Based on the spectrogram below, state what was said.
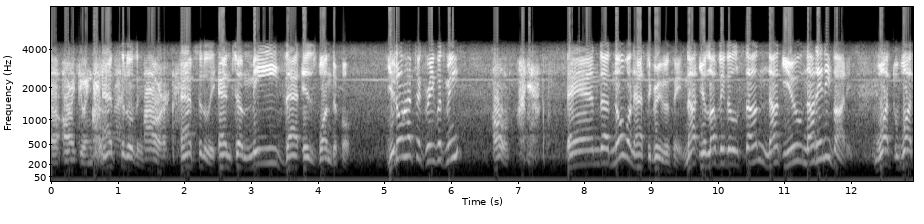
uh, arguing for the Absolutely. hour. Absolutely. And to me, that is wonderful. You don't have to agree with me, Oh, and uh, no one has to agree with me. Not your lovely little son, not you, not anybody. What what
